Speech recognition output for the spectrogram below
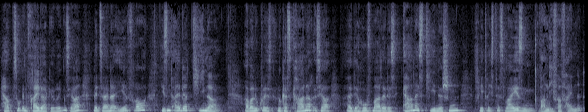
Herzog in Freiberg übrigens, ja, mit seiner Ehefrau. Die sind Albertiner. Aber Lukas, Lukas Kranach ist ja der Hofmaler des ernestinischen Friedrichs des Weisen. Waren die verfeindet?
